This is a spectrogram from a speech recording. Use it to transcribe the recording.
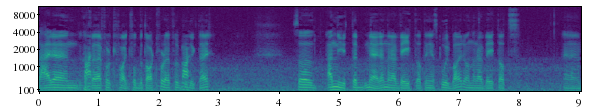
det her er en kaffe Nei. der folk har ikke fått betalt for det for Nei. produktet her. Så jeg nyter det mer når jeg vet at den er sporbar, og når jeg vet at eh,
